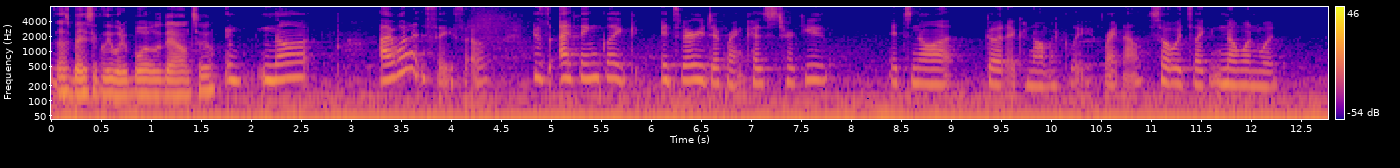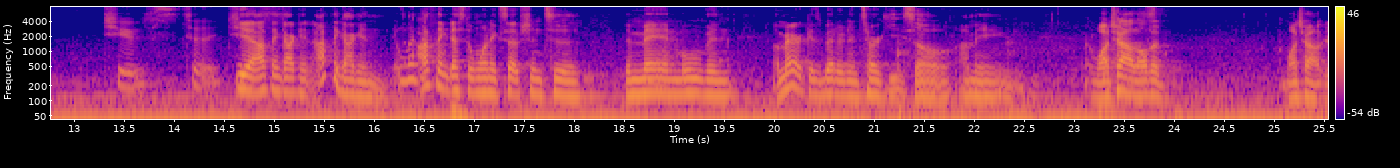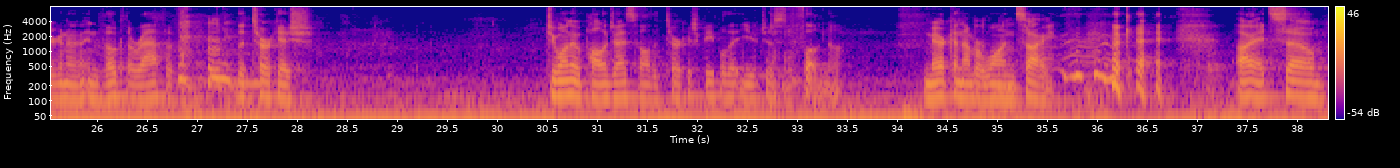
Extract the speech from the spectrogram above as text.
That's basically what it boils down to. Not, I wouldn't say so, because I think like it's very different. Because Turkey, it's not good economically right now, so it's like no one would choose to. Choose. Yeah, I think I can. I think I can. With- I think that's the one exception to the man Yeah. moving. America's better than Turkey, so I mean, Watch out, all the. Watch out, you're going to invoke the wrath of the Turkish. Do you want to apologize to all the Turkish people that you've just. fuck no. America number one, sorry. okay. All right, so.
